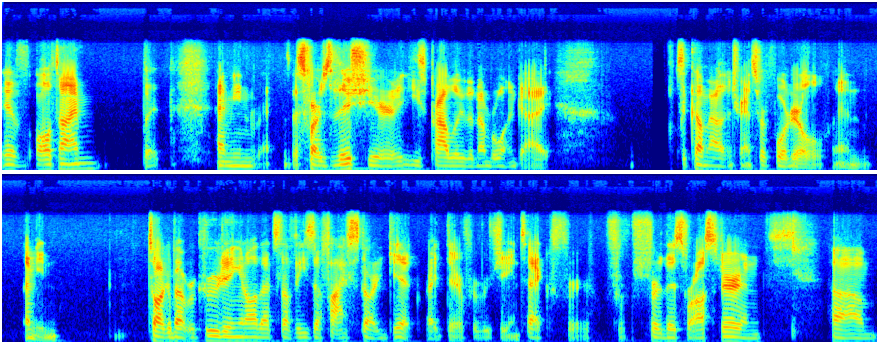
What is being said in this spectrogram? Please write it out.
of all time. But i mean as far as this year he's probably the number one guy to come out of the transfer portal. And i mean talk about recruiting and all that stuff. He's a five star get right there for Virginia Tech for for, for this roster. And um,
